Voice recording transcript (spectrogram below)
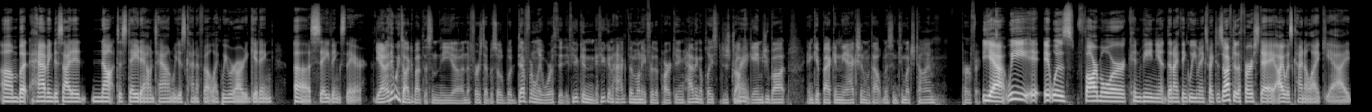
Um, but having decided not to stay downtown, we just kind of felt like we were already getting uh savings there. Yeah, and I think we talked about this in the uh, in the first episode, but definitely worth it if you can if you can hack the money for the parking, having a place to just drop the games you bought and get back in the action without missing too much time. Perfect. Yeah, we it, it was far more convenient than I think we even expected. So after the first day, I was kind of like, yeah, I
